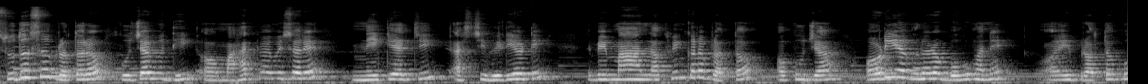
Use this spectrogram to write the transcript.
ସୁଦଶା ବ୍ରତର ପୂଜାବିଧି ଓ ମାହାତ୍ମ୍ୟ ବିଷୟରେ ନେଇକି ଆଜି ଆସିଛି ଭିଡ଼ିଓଟି। ତେବେ ମା ଲକ୍ଷ୍ମୀଙ୍କର ବ୍ରତ ଓ ପୂଜା ଓଡ଼ିଆ ଘରର ବୋହୂମାନେ ଏହି ବ୍ରତକୁ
